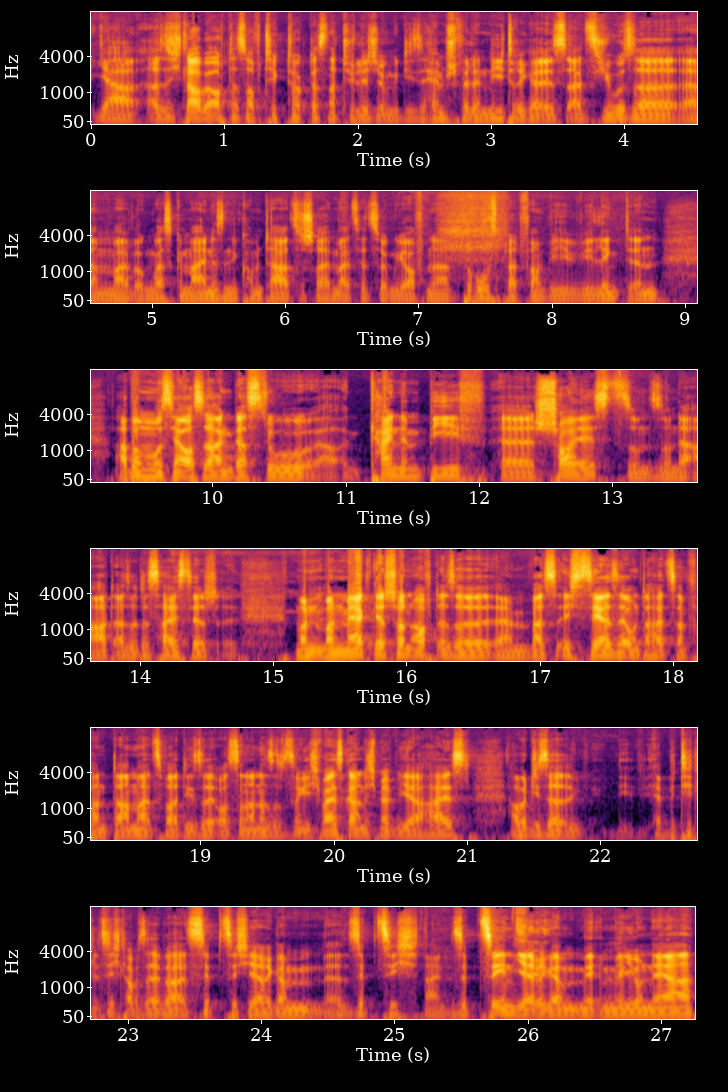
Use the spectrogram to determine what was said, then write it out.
ja, also ich glaube auch, dass auf TikTok das natürlich irgendwie diese Hemmschwelle niedriger ist, als User äh, mal irgendwas Gemeines in die Kommentare zu schreiben, als jetzt irgendwie auf einer Berufsplattform wie, wie LinkedIn. Aber man muss ja auch sagen, dass du äh, keinem Beef äh, scheust, so, so in der Art. Also das heißt ja, man, man merkt ja schon oft, also ähm, was ich sehr, sehr unterhaltsam fand damals, war diese Auseinandersetzung. Ich weiß gar nicht mehr, wie er heißt, aber dieser, er betitelt sich, glaube ich, selber als 70-jähriger, äh, 70, nein, 17-jähriger Millionär,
